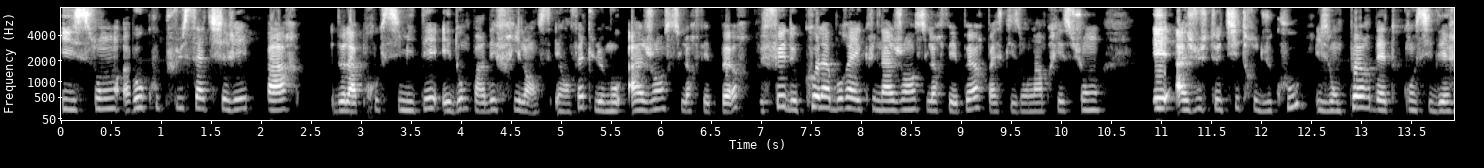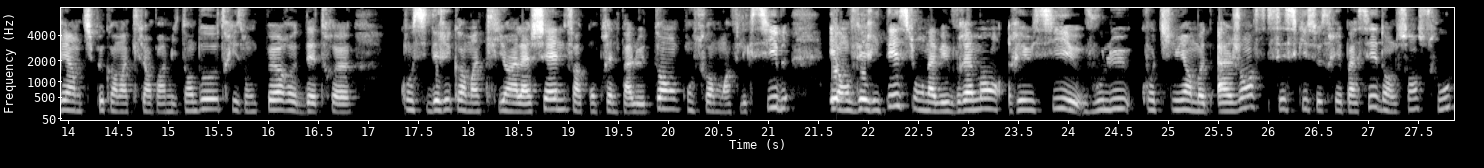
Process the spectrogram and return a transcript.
ils sont beaucoup plus attirés par de la proximité et donc par des freelances. Et en fait, le mot agence leur fait peur. Le fait de collaborer avec une agence leur fait peur parce qu'ils ont l'impression et à juste titre, du coup, ils ont peur d'être considérés un petit peu comme un client parmi tant d'autres. Ils ont peur d'être euh, considérés comme un client à la chaîne, enfin qu'on prenne pas le temps, qu'on soit moins flexible. Et en vérité, si on avait vraiment réussi et voulu continuer en mode agence, c'est ce qui se serait passé dans le sens où,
